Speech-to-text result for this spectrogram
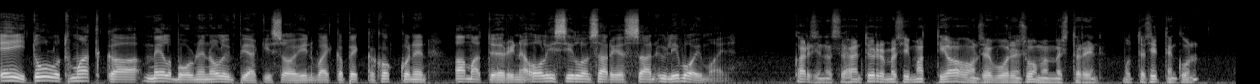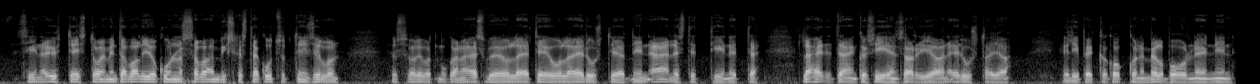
ei tullut matkaa Melbournen olympiakisoihin, vaikka Pekka Kokkonen amatöörinä oli silloin sarjassaan ylivoimainen. Karsinassa hän tyrmäsi Matti Ahon sen vuoden Suomen mestarin, mutta sitten kun siinä yhteistoimintavaliokunnassa, vai miksi sitä kutsuttiin silloin, jossa olivat mukana SVOlle ja TUlle edustajat, niin äänestettiin, että lähetetäänkö siihen sarjaan edustaja, eli Pekka Kokkonen Melbourneen, niin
